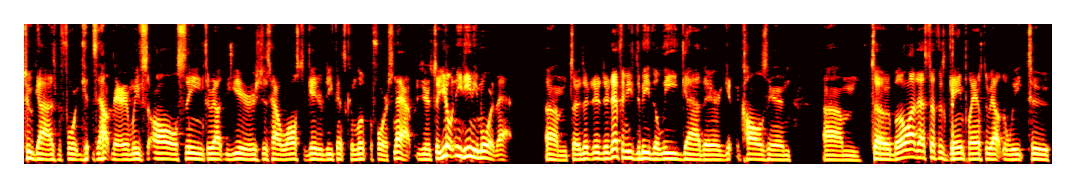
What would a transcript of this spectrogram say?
two guys before it gets out there, and we've all seen throughout the years just how lost the Gator defense can look before a snap. So you don't need any more of that. Um, so there, there there definitely needs to be the lead guy there, get the calls in. Um, so, but a lot of that stuff is game plans throughout the week too.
